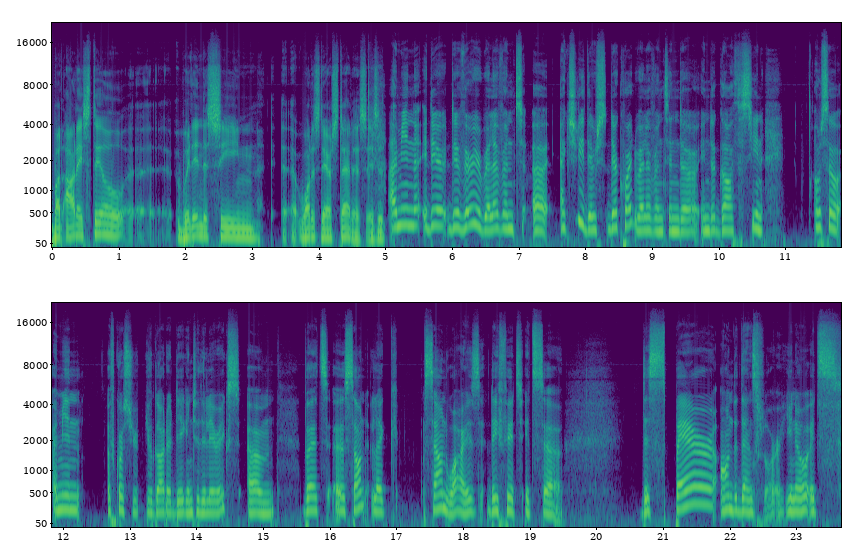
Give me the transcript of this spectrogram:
But are they still uh, within the scene? Uh, what is their status? Is it I mean, they're they're very relevant. Uh, actually, they're they're quite relevant in the in the goth scene. Also, I mean, of course, you you gotta dig into the lyrics. Um, but uh, sound like sound wise, they fit. It's uh, despair on the dance floor. You know, it's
